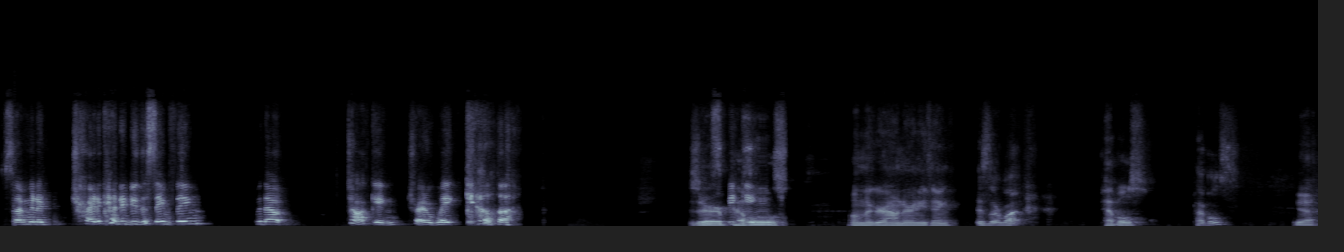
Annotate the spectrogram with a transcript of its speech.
So I'm gonna try to kind of do the same thing without talking. Try to wake Kel up. Is there Speaking- pebbles on the ground or anything? Is there what? Pebbles? Pebbles? Yeah.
